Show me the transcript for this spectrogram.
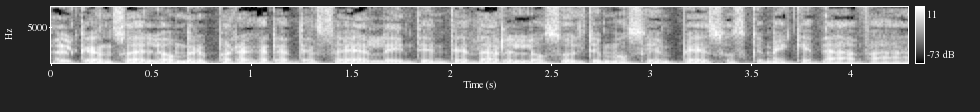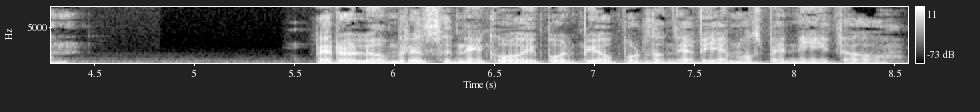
Alcanzó al hombre para agradecerle e intenté darle los últimos 100 pesos que me quedaban. Pero el hombre se negó y volvió por donde habíamos venido.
